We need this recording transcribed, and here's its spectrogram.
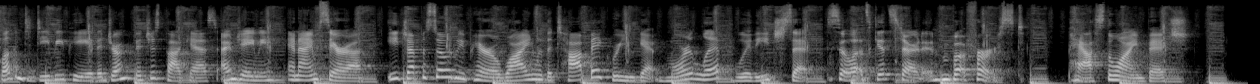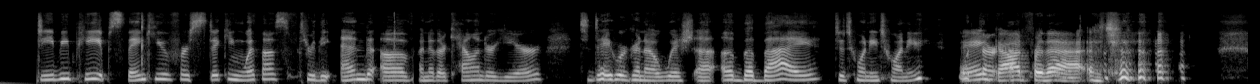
Welcome to DBP, the Drunk Bitches Podcast. I'm Jamie. And I'm Sarah. Each episode, we pair a wine with a topic where you get more lip with each sip. So let's get started. But first, pass the wine, bitch. DB peeps, thank you for sticking with us through the end of another calendar year. Today, we're going to wish a, a bye bye to 2020. Thank God for that.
